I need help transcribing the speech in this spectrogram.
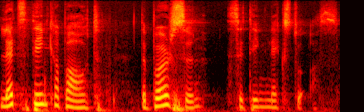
Let's think about the person sitting next to us.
